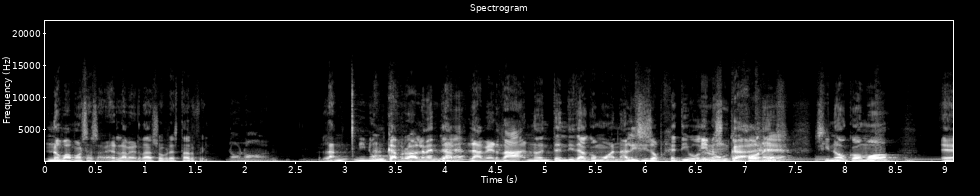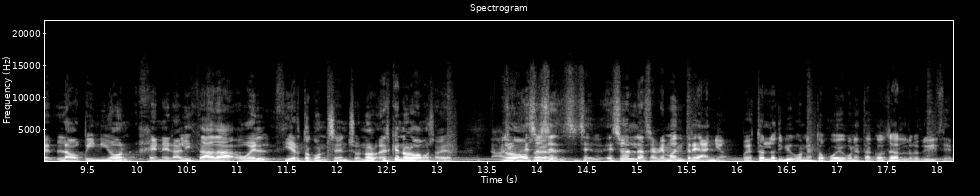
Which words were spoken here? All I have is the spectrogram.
no vamos a saber la verdad sobre Starfield. No, no. La- ni nunca probablemente, La, ¿eh? la verdad no entendida como análisis objetivo Ni de los nunca, cojones, ¿eh? sino como eh, la opinión generalizada o el cierto consenso. No, es que no lo vamos a ver. No, No lo vamos eso, a ver. se- se- eso lo sabremos en tres años. Pues esto es lo típico con estos juegos, con estas cosas, lo que tú dices.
